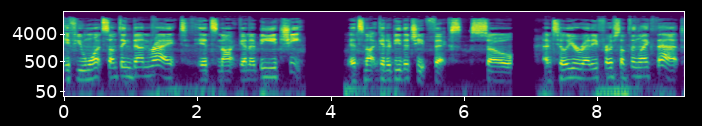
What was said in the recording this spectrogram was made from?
if you want something done right, it's not going to be cheap. It's not going to be the cheap fix. So until you're ready for something like that,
